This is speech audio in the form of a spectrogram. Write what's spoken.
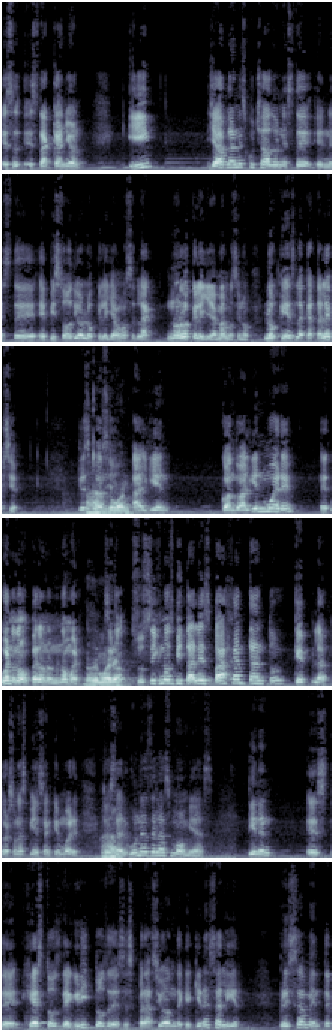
eso está cañón. Y ya habrán escuchado en este, en este episodio lo que le llamamos, la, no lo que le llamamos, sino lo que es la catalepsia. Que es Ah, cuando Simón. alguien, cuando alguien muere, eh, bueno, no, perdón, no, no muere. No se muere. sino sus signos vitales bajan tanto que las personas piensan que muere. Entonces, Ajá. algunas de las momias tienen este, gestos de gritos, de desesperación, de que quieren salir, precisamente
